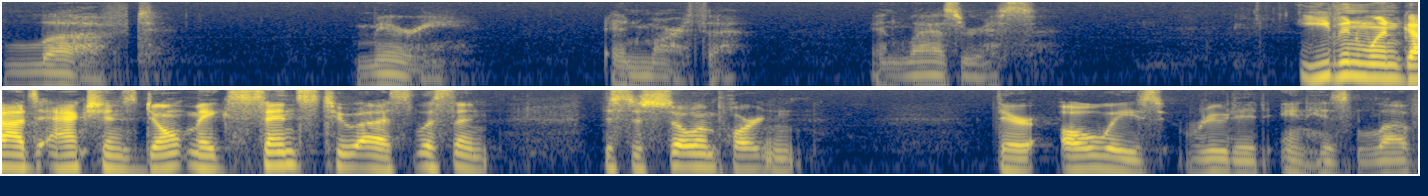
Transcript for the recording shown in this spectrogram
loved Mary and Martha and Lazarus. Even when God's actions don't make sense to us, listen, this is so important they're always rooted in his love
